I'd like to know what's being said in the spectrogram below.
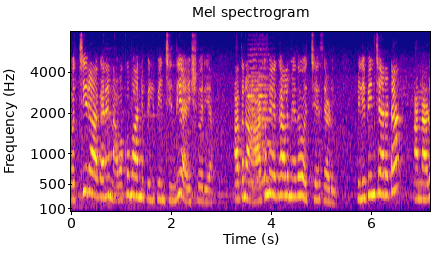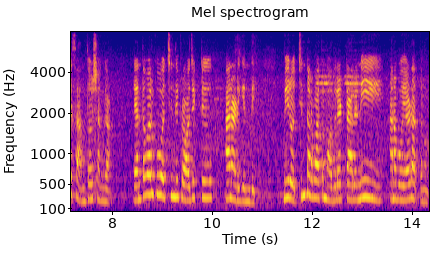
వచ్చి రాగానే నవకుమార్ని పిలిపించింది ఐశ్వర్య. అతను ఆగమేఘాల మీద వచ్చేశాడు. పిలిపించారట? అన్నాడు సంతోషంగా. ఎంతవరకు వచ్చింది ప్రాజెక్టు? అని అడిగింది. మీరు వచ్చిన తర్వాత మొదలెట్టాలని అనబోయాడు అతను.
